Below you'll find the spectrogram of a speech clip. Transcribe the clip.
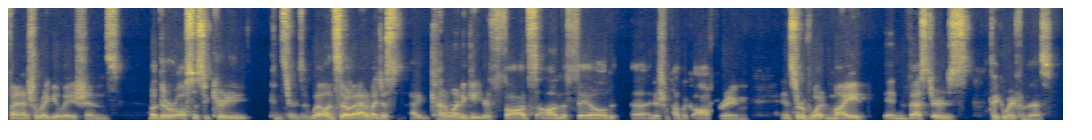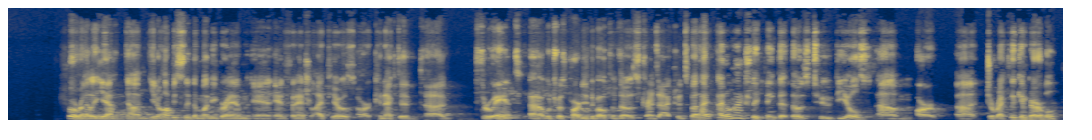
financial regulations, but there were also security concerns as well. And so, Adam, I just I kind of wanted to get your thoughts on the failed uh, initial public offering and sort of what might investors take away from this. Sure, Riley. Yeah, um, you know, obviously the MoneyGram and, and financial IPOs are connected uh, through Ant, uh, which was party to both of those transactions. But I, I don't actually think that those two deals um, are uh, directly comparable.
